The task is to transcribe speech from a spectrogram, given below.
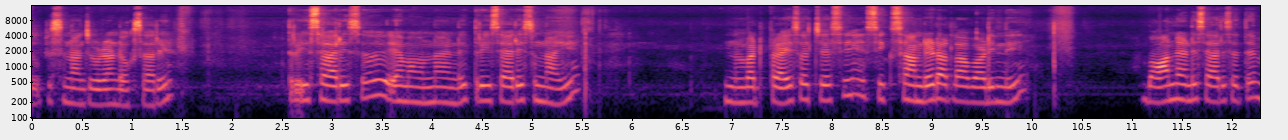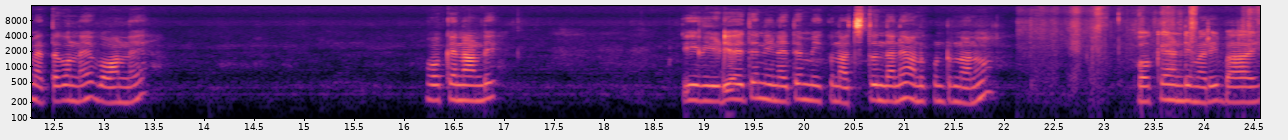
చూపిస్తున్నాను చూడండి ఒకసారి. త్రీ శారీస్ ఏమో ఉన్నాయండి. త్రీ శారీస్ ఉన్నాయి. వాటి ప్రైస్ వచ్చేసి సిక్స్ హండ్రెడ్ అట్లా పడింది. బాగున్నాయండి శారీస్ అయితే మెత్తగా ఉన్నాయి బాగున్నాయి. ఓకేనా అండి? ఈ వీడియో అయితే నేనైతే మీకు నచ్చుతుందని అనుకుంటున్నాను. ఓకే అండి మరి బాయ్.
